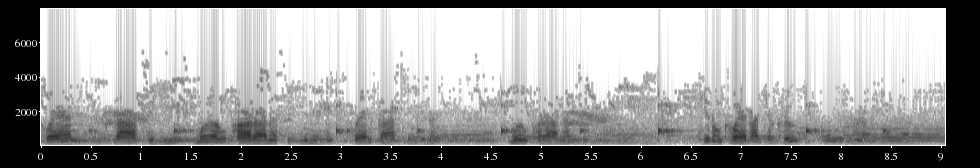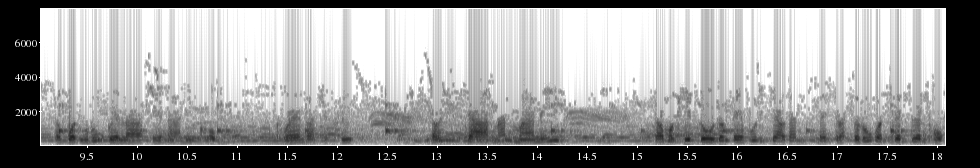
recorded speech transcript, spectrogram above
แคว้นกาสี เมืองพาราณสีนี่แคว้นกาสีนะ เมืองพราณสีที่ต้องแคว้นราชครึตำบลอุรุเวลาเสนานิคมแคว้นราชครึแล้วจากนั้นมานี้ เรามาคิดดูตั้งแต่พระพุทธเจ้าท่านได้ตรัสรู้วันเป็นเดือนหก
